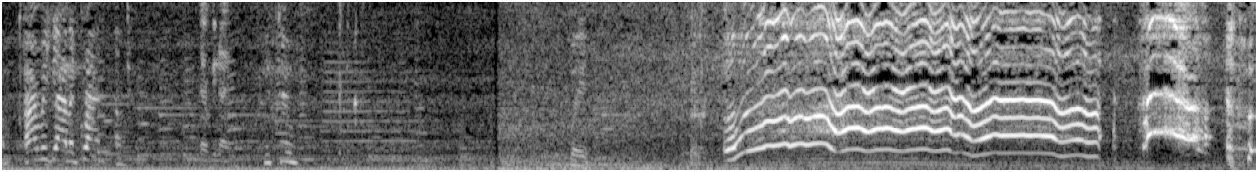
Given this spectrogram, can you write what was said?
I'm Ariana Grande. Oh. Every night. You too. Wait. Oh!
